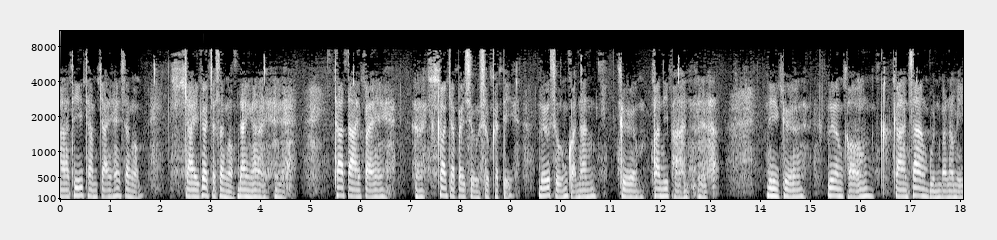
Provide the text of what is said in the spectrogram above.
มาธิทำใจให้สงบ ใจก็จะสงบได้ง่าย ถ้าตายไปก็จะไปสู่สุคติ หรือสูงกว่านั้น คือพระนิพพาน นี่คือเรื่องของการสร้างบุญบารรมี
